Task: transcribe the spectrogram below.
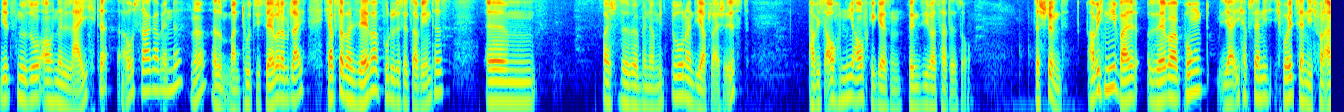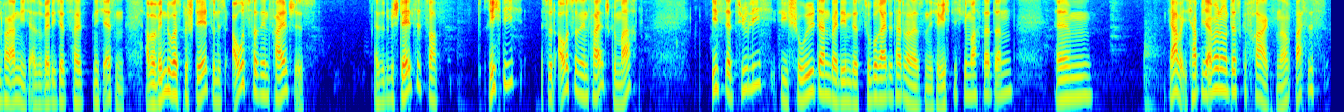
jetzt nur so auch eine leichte Aussage am Ende. Ne? Also man tut sich selber damit leicht. Ich habe es aber selber, wo du das jetzt erwähnt hast, ähm, beispielsweise bei meiner Mitbewohnerin, die ja Fleisch isst, habe ich es auch nie aufgegessen, wenn sie was hatte. So. Das stimmt. Habe ich nie, weil selber Punkt, ja, ich habe es ja nicht, ich wollte es ja nicht, von Anfang an nicht, also werde ich jetzt halt nicht essen. Aber wenn du was bestellst und es aus Versehen falsch ist, also du bestellst es zwar richtig, es wird aus Versehen falsch gemacht, ist natürlich die Schuld dann bei dem, der es zubereitet hat, weil er es nicht richtig gemacht hat, dann, ähm, ja, aber ich habe mich einfach nur das gefragt, ne? Was ist,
